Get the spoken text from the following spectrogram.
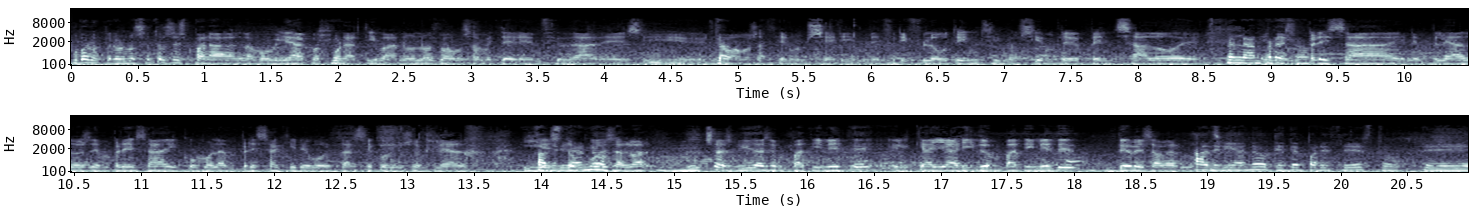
Bueno, pero nosotros es para la movilidad corporativa, no nos vamos a meter en ciudades y no vamos a hacer un sharing de free floating, sino siempre pensado en, la empresa. en, empleados de empresa y cómo la empresa quiere volcarse con sus empleados. Y esto puede salvar muchas vidas en patinete. El que haya ido en patinete debe saberlo. Adriano, ¿qué te parece esto? Eh,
